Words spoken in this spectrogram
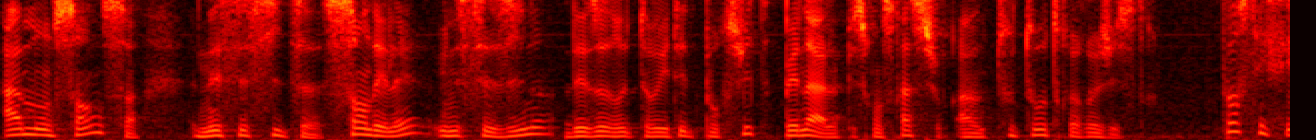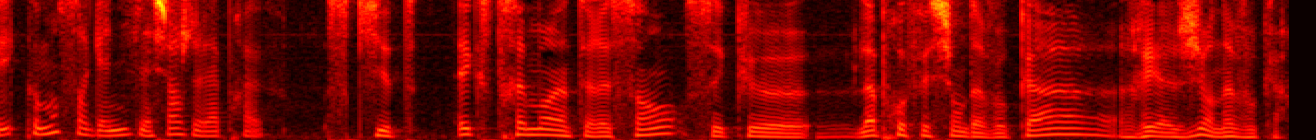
à mon sens, nécessite sans délai une saisine des autorités de poursuite pénale, puisqu'on sera sur un tout autre registre. Pour ces faits, comment s'organise la charge de la preuve? Ce qui est extrêmement intéressant, c'est que la profession d'avocat réagit en avocat.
